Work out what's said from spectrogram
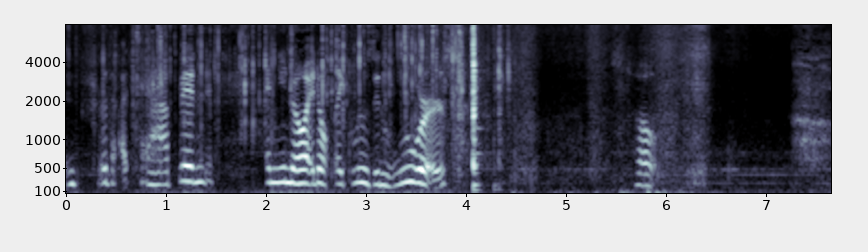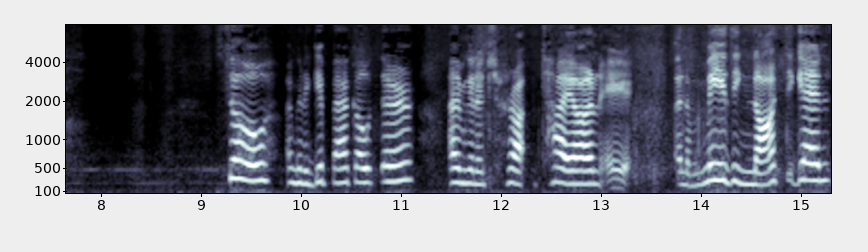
And for that to happen, and you know I don't like losing lures. So, so I'm gonna get back out there I'm gonna tie on a an amazing knot again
